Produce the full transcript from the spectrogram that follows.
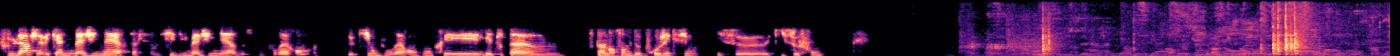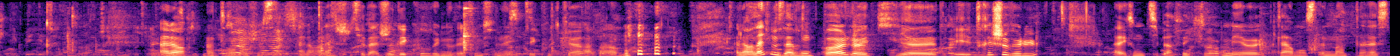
plus large avec un imaginaire. Ça fait aussi l'imaginaire de qui on pourrait rencontrer. Il y a tout un ensemble de projections qui se font. Alors, attends, je sais, alors là, je sais pas, je découvre une nouvelle fonctionnalité coup de cœur apparemment. alors là, nous avons Paul euh, qui euh, est très chevelu avec son petit perfecto, mais euh, clairement ça ne m'intéresse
